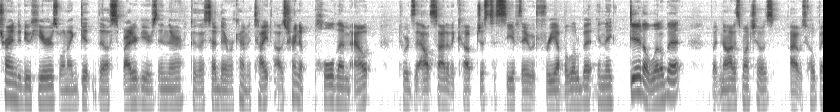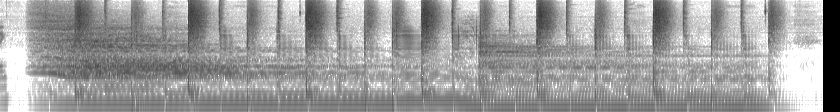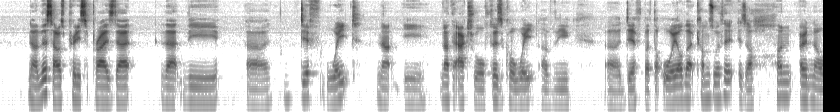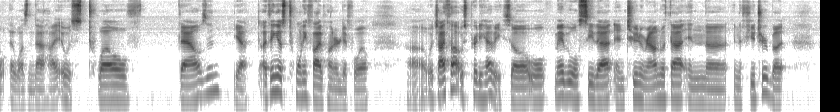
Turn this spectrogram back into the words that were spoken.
Trying to do here is when I get the spider gears in there, because I said they were kind of tight, I was trying to pull them out towards the outside of the cup just to see if they would free up a little bit. And they did a little bit, but not as much as I was hoping. Now this I was pretty surprised at, that the uh, diff weight, not the not the actual physical weight of the uh, diff, but the oil that comes with it is a hundred. Uh, no, it wasn't that high. It was twelve thousand. Yeah, I think it was twenty five hundred diff oil, uh, which I thought was pretty heavy. So we'll maybe we'll see that and tune around with that in the in the future. But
